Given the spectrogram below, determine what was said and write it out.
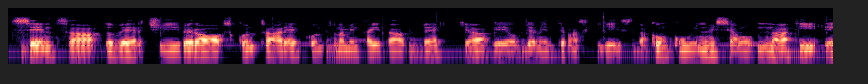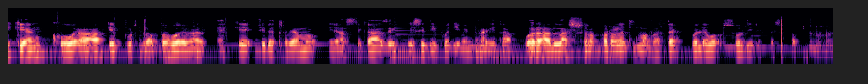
senza doverci però scontrare contro una mentalità vecchia e ovviamente maschilista con cui noi siamo nati e che ancora, che purtroppo il problema è che ce le troviamo nelle nostre case questo tipo di mentalità. Ora lascio la parola di nuovo a te, volevo solo dire questo. No,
